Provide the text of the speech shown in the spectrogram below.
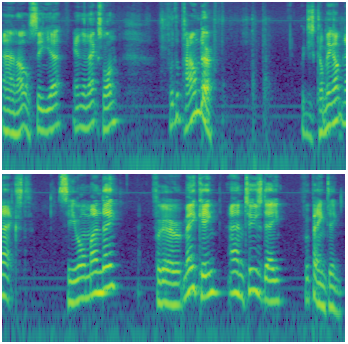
and I'll see you in the next one for the pounder, which is coming up next. See you on Monday for making and Tuesday for painting.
